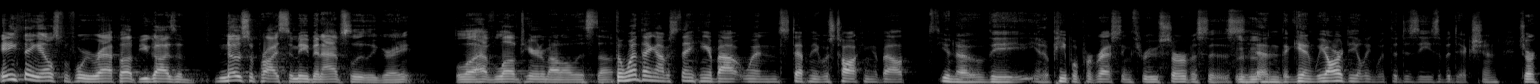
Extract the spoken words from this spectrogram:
Anything else before we wrap up? You guys have, no surprise to me, been absolutely great. Have loved hearing about all this stuff. The one thing I was thinking about when Stephanie was talking about, you know, the, you know, people progressing through services. And again, we are dealing with the disease of addiction. Sure.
